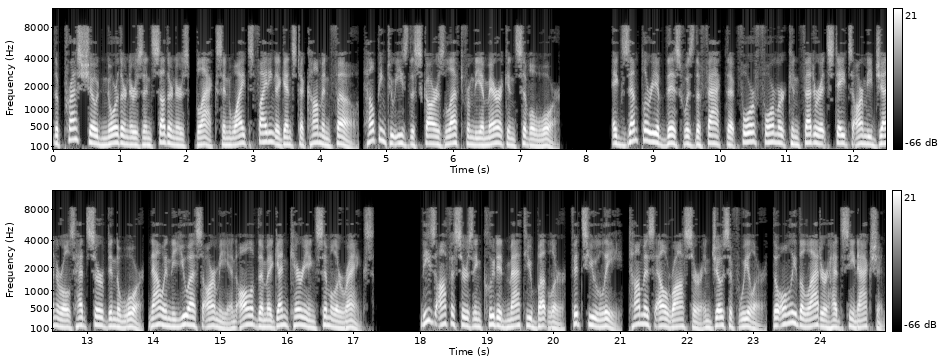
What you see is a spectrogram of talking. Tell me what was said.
The press showed Northerners and Southerners, blacks and whites fighting against a common foe, helping to ease the scars left from the American Civil War. Exemplary of this was the fact that four former Confederate States Army generals had served in the war, now in the U.S. Army and all of them again carrying similar ranks. These officers included Matthew Butler, Fitzhugh Lee, Thomas L. Rosser and Joseph Wheeler, though only the latter had seen action.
